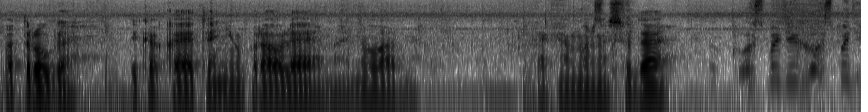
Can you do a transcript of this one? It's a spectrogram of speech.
Подруга, ты какая-то неуправляемая. Ну ладно. Так, нам нужно сюда. Господи, господи!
